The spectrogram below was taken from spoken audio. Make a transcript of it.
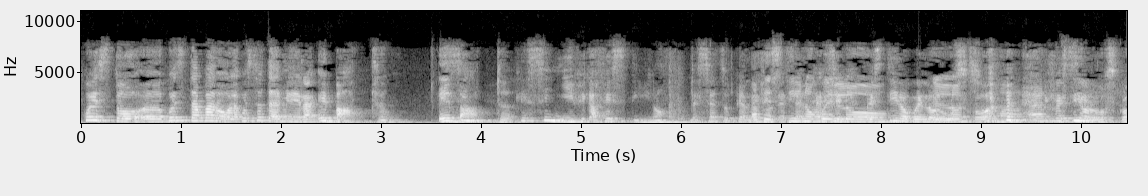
Questo, eh, questa parola, questo termine era ebat. Ebat. Che significa festino, nel senso più Ma allegato a festino eh, quello- sì, festino quello, quello, losco, insomma, eh. il festino losco.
